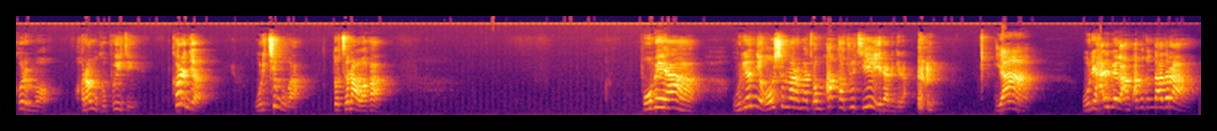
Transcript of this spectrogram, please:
그래 뭐 하나면 그뿐이지? 그래 이제 우리 친구가 또 전화 와가 보배야 우리 언니 50만 원만 좀 깎아주지? 이라는 게라. 야 우리 할배가 안 깎아준다더라.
